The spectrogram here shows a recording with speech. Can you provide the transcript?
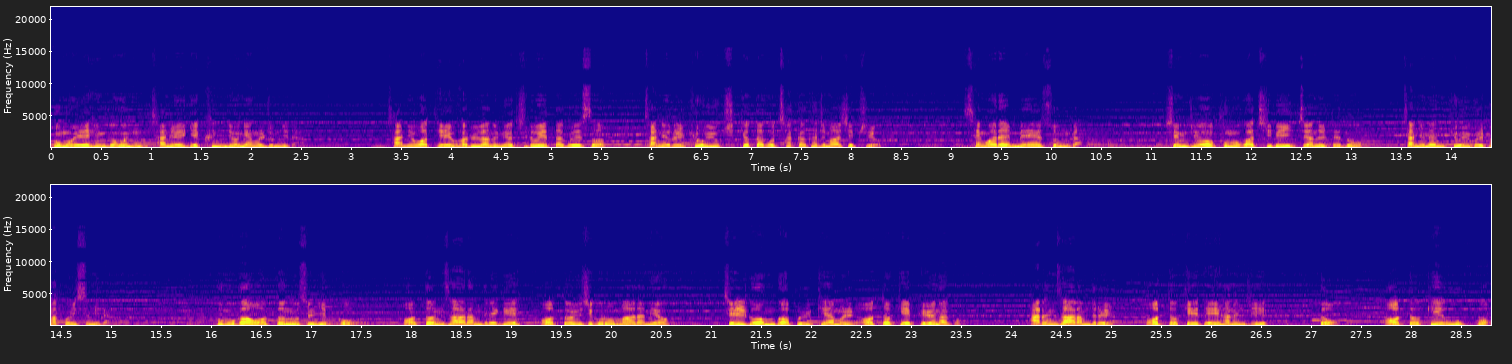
부모의 행동은 자녀에게 큰 영향을 줍니다. 자녀와 대화를 나누며 지도했다고 해서 자녀를 교육시켰다고 착각하지 마십시오. 생활의 매 순간, 심지어 부모가 집에 있지 않을 때도 자녀는 교육을 받고 있습니다. 부모가 어떤 옷을 입고 어떤 사람들에게 어떤 식으로 말하며 즐거움과 불쾌함을 어떻게 표현하고 다른 사람들을 어떻게 대하는지 또 어떻게 웃고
